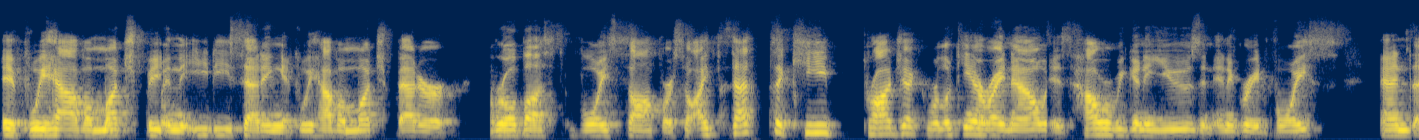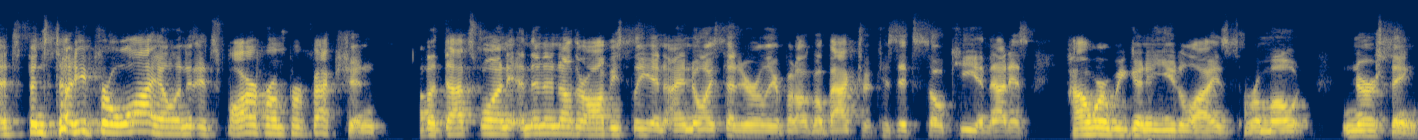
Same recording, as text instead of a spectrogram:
if we have a much in the ED setting, if we have a much better robust voice software? So I, that's a key project we're looking at right now is how are we going to use and integrate voice? And it's been studied for a while and it's far from perfection. But that's one. And then another, obviously, and I know I said it earlier, but I'll go back to it because it's so key. And that is how are we going to utilize remote nursing.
